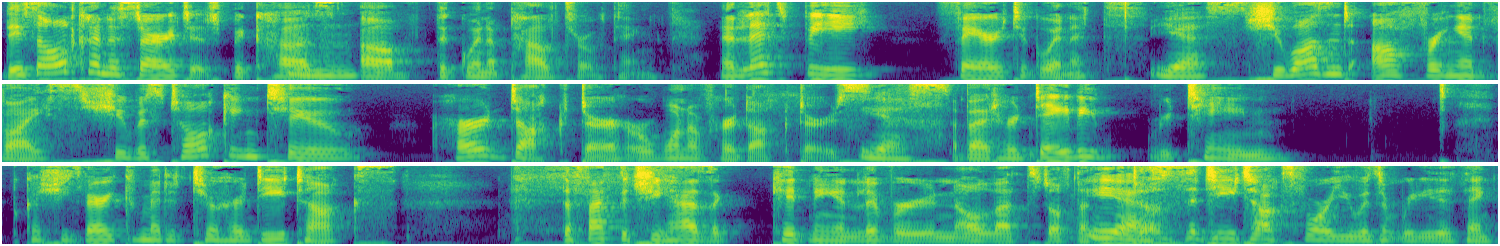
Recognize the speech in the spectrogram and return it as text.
This all kind of started because Mm-hmm. of the Gwyneth Paltrow thing. Now let's be fair to Gwyneth. Yes. She wasn't offering advice. She was talking to her doctor or one of her doctors. Yes. About her daily routine because she's very committed to her detox. The fact that she has a kidney and liver and all that stuff that Yes. does the detox for you isn't really the thing.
